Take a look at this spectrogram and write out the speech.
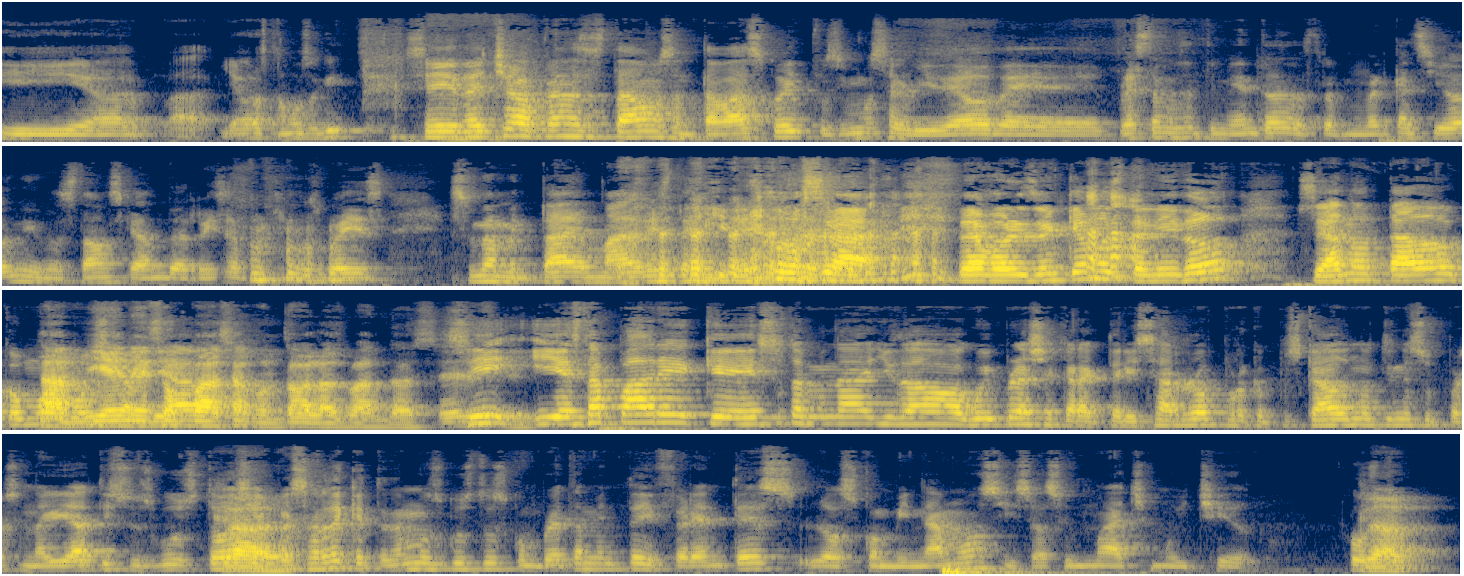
y, ah, ah, y ahora estamos aquí. Sí, de hecho apenas estábamos en Tabasco y pusimos el video de Préstame Sentimiento, nuestra primera canción, y nos estábamos quedando de risa porque dijimos, güey, es, es una mentada de madre este video. O sea, la evolución que hemos tenido, se ha notado cómo hemos También eso cambiado. pasa con todas las bandas. ¿eh? Sí, y está padre que eso también ha ayudado a Whiplash a caracterizarlo porque pues cada uno tiene su personalidad y sus gustos y Claro. a pesar de que tenemos gustos completamente diferentes, los combinamos y se hace un match muy chido. justo. Claro.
